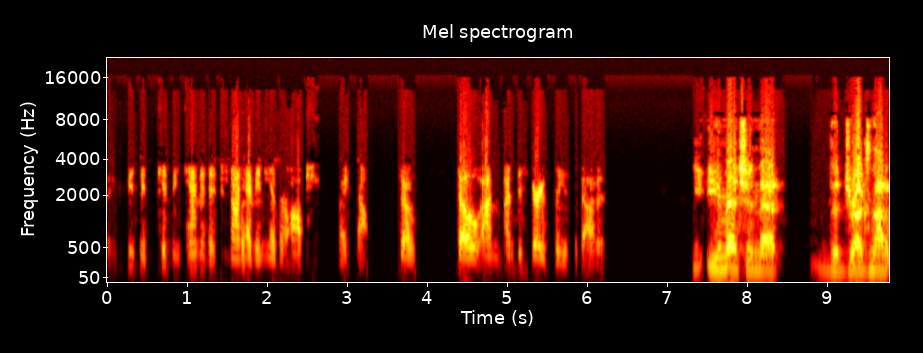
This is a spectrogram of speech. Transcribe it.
excuse me, the kids in Canada do not have any other option right now. So, so I'm I'm just very pleased about it. You mentioned that the drug's not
